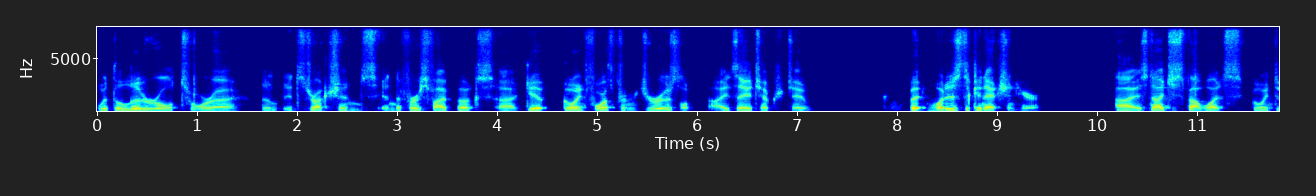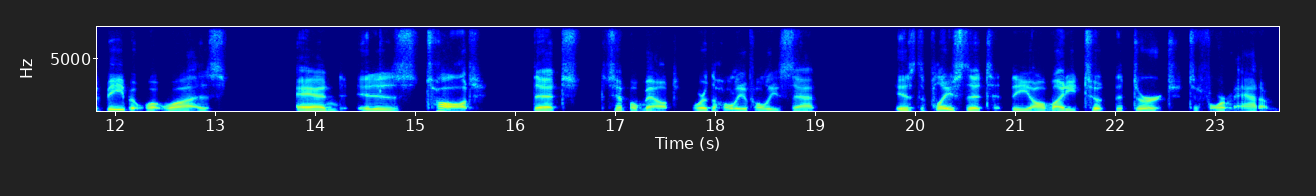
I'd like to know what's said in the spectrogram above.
with the literal Torah, the instructions in the first five books, uh, get, going forth from Jerusalem, Isaiah chapter two. But what is the connection here? Uh, it's not just about what's going to be, but what was. And it is taught that the Temple Mount, where the Holy of Holies sat, is the place that the Almighty took the dirt to form Adam.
